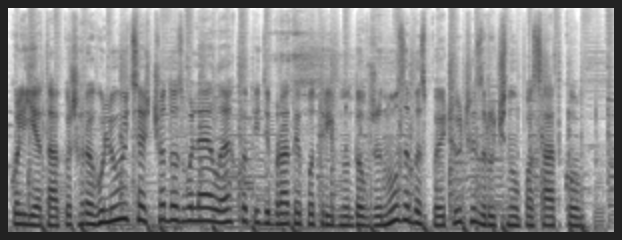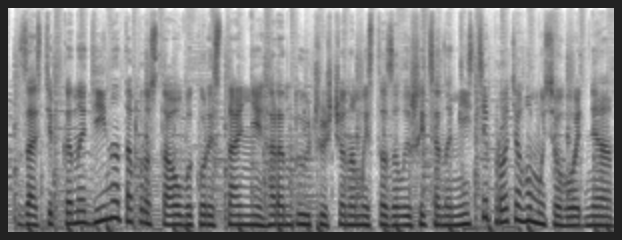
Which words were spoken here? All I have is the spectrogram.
Кольє також регулюється, що дозволяє легко підібрати потрібну довжину, забезпечуючи зручну посадку. Застібка надійна та проста у використанні, гарантуючи, що намисто залишиться на місці протягом усього дня.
